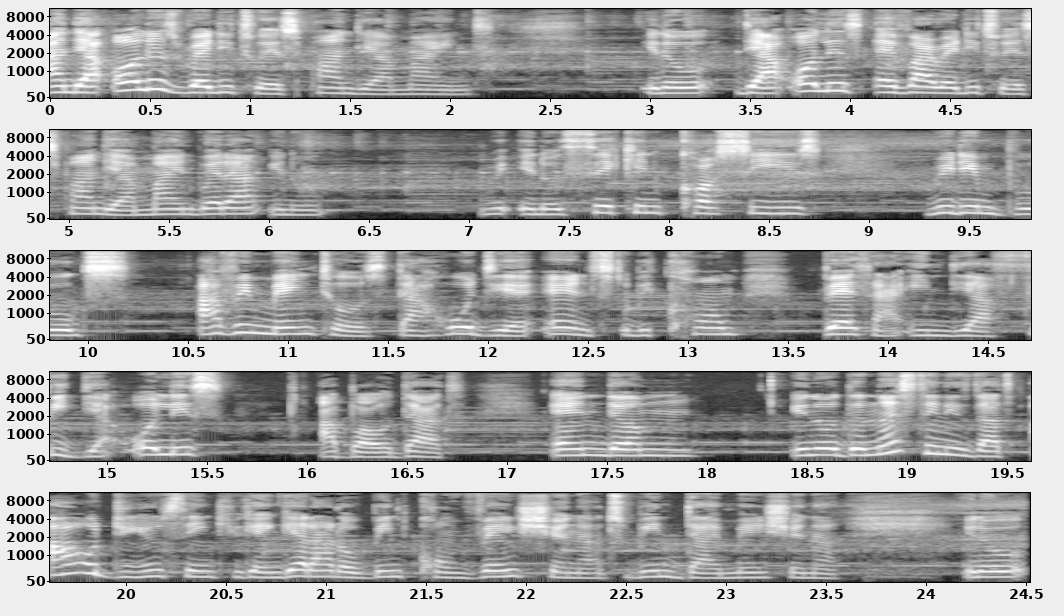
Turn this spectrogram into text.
And they are always ready to expand their mind. You know they are always ever ready to expand their mind whether you know you know taking courses reading books having mentors that hold their hands to become better in their feet. They are always about that. And um, you know, the next thing is that how do you think you can get out of being conventional to being dimensional? You know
